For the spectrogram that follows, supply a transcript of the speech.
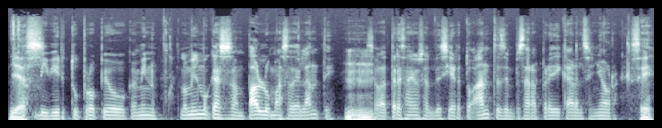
Yes. Vivir tu propio camino. Lo mismo que hace San Pablo más adelante. Se va tres años al desierto antes de empezar a predicar al Señor. Sí.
